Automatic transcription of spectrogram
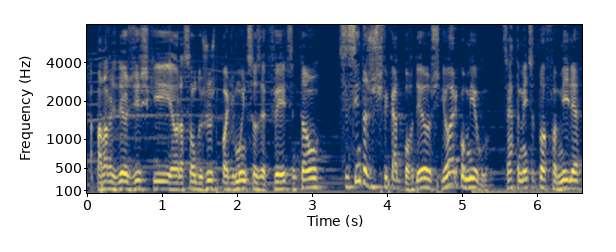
A palavra de Deus diz que a oração do justo pode muito seus efeitos, então se sinta justificado por Deus e ore comigo. Certamente a tua família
